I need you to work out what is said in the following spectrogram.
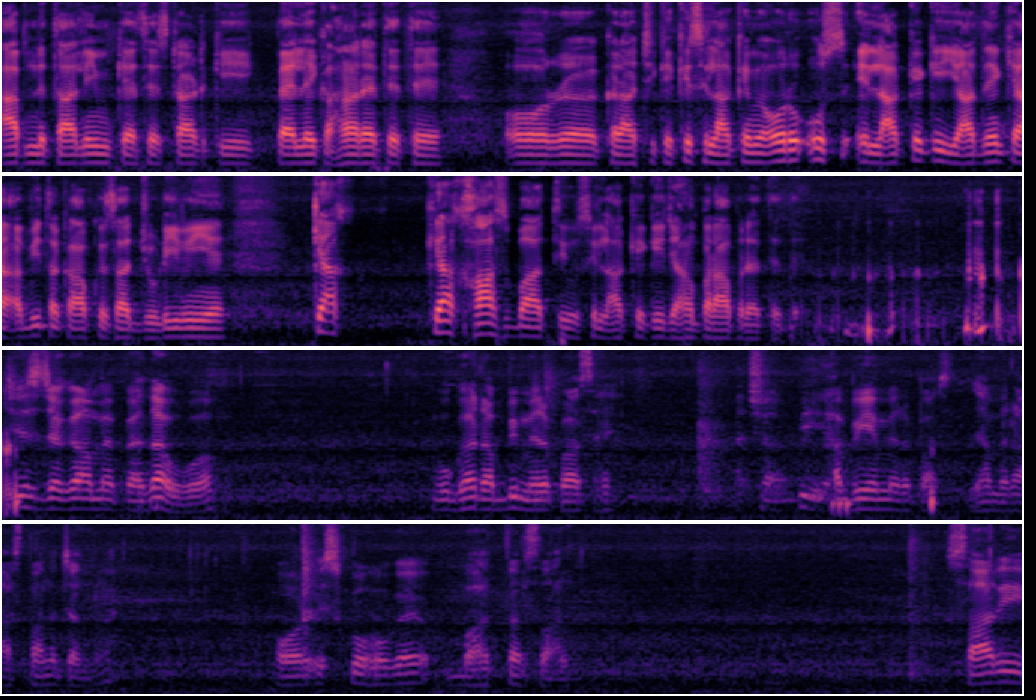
आपने तालीम कैसे स्टार्ट की? पहले कहाँ रहते थे? और कराची के किस इलाके में? और उस इलाके की यादें क्या अभी तक आपके साथ जुड़ी हुई हैं? क्या क्या ख़ास बात थी उस इलाके की जहाँ पर आप रहते थे? जिस जगह मैं पैदा हुआ वो घर अब भी मेरे पास है। अच्छा अभी अभी है मेरे पास जहाँ मेरा आस्थाना चल रहा है। और इसको हो गए बहत्तर साल। सारी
